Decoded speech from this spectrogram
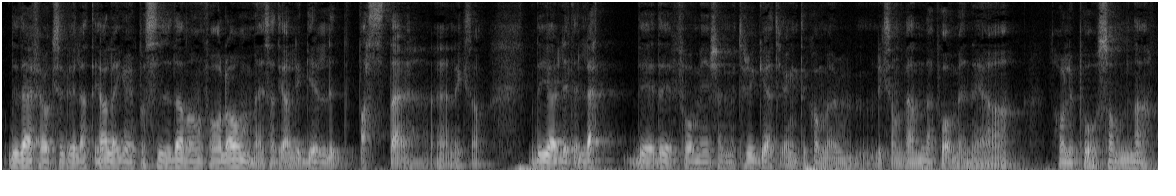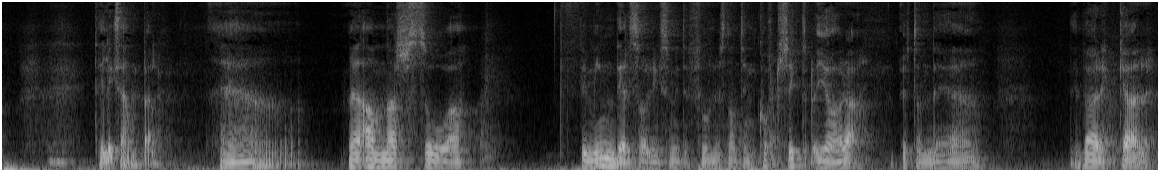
det är därför jag också vill att jag lägger mig på sidan och hon får hålla om mig så att jag ligger lite fast där. Eh, liksom. Och Det gör det lite lätt, det, det, får mig att känna mig trygg att jag inte kommer liksom vända på mig när jag håller på att somna. Till exempel. Eh, men annars så för min del så har det liksom inte funnits någonting kortsiktigt att göra. Utan det, det verkar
